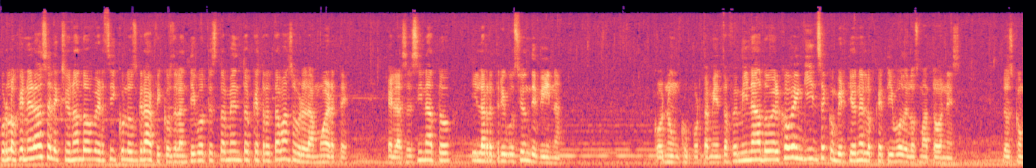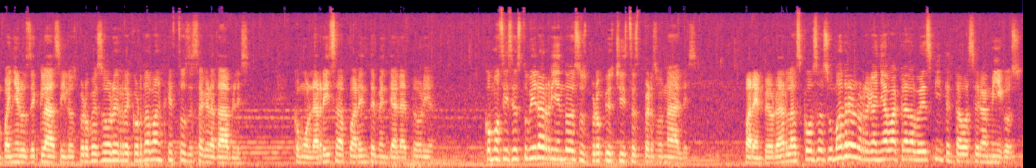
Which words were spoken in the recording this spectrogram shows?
por lo general seleccionando versículos gráficos del Antiguo Testamento que trataban sobre la muerte, el asesinato y la retribución divina. Con un comportamiento afeminado, el joven Gin se convirtió en el objetivo de los matones. Los compañeros de clase y los profesores recordaban gestos desagradables, como la risa aparentemente aleatoria, como si se estuviera riendo de sus propios chistes personales. Para empeorar las cosas, su madre lo regañaba cada vez que intentaba ser amigos,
